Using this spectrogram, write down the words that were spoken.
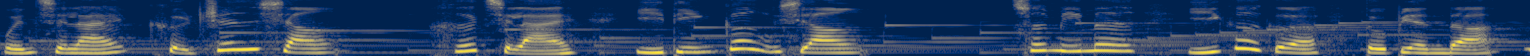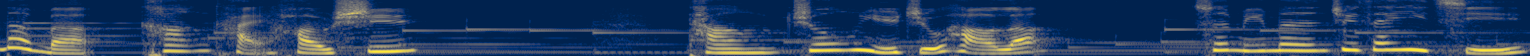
闻起来可真香，喝起来一定更香。村民们一个个都变得那么慷慨好施。汤终于煮好了，村民们聚在一起，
